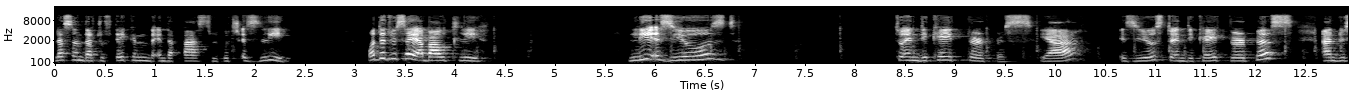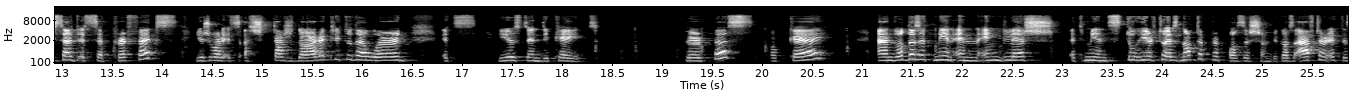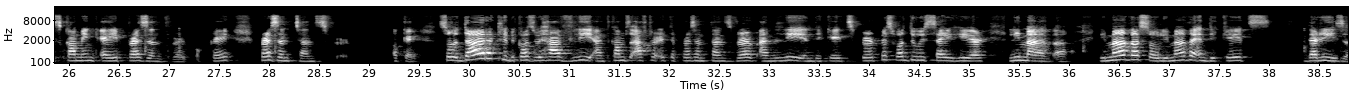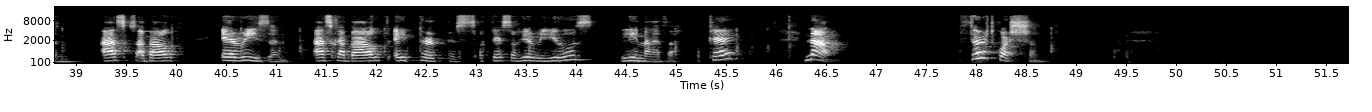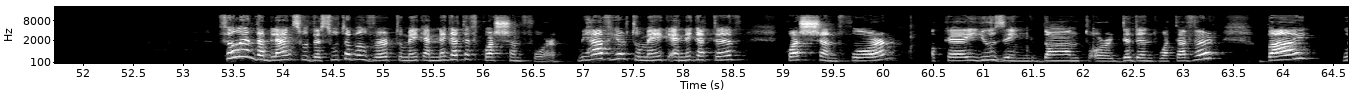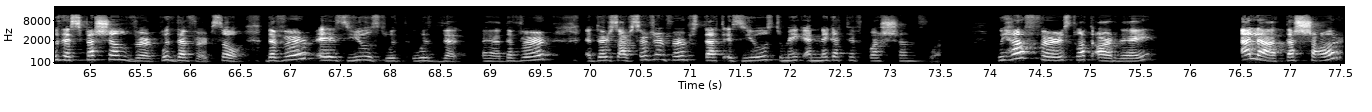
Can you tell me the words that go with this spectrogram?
lesson that we've taken in the past week, which is li. What did we say about li? Li is used to indicate purpose, yeah? Is used to indicate purpose. And we said it's a prefix. Usually it's attached directly to the word. It's used to indicate purpose, okay? And what does it mean in English? It means to here to is not a preposition because after it is coming a present verb, okay? Present tense verb. Okay, so directly because we have li and comes after it a present tense verb and li indicates purpose, what do we say here? Limada. Limada, so limada indicates the reason, asks about a reason, Asks about a purpose. Okay, so here we use limada, okay? Now, third question, Fill in the blanks with the suitable verb to make a negative question form. We have here to make a negative question form, okay, using don't or didn't, whatever, by with a special verb, with the verb. So the verb is used with, with the uh, the verb, there's are certain verbs that is used to make a negative question form. We have first, what are they? ألا تشعر?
